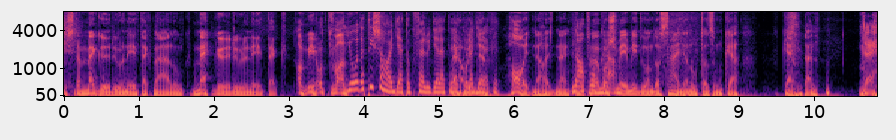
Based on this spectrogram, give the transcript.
Isten, megőrülnétek nálunk. Megőrülnétek, ami ott van. Jó, de ti se hagyjátok felügyelet nélkül a gyerekek. Hogy ne hagynánk. Napokra. Hát, most miért mit gondolsz, hányan utazunk el? Ketten. De.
